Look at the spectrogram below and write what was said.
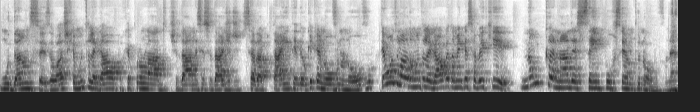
mudanças, eu acho que é muito legal, porque, por um lado, te dá a necessidade de se adaptar e entender o que é novo no novo. Tem um outro lado muito legal que eu também quer saber que nunca nada é 100% novo, né?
